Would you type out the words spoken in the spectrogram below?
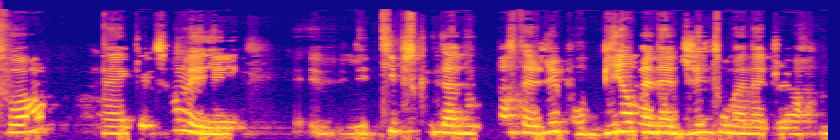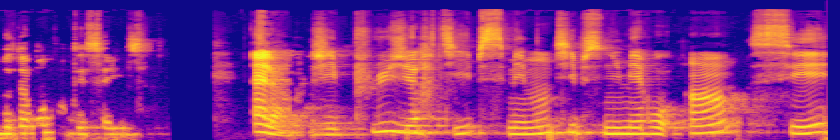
toi, euh, quels sont les, les tips que tu as à nous partager pour bien manager ton manager, notamment quand tu es sales? Alors, j'ai plusieurs tips, mais mon tips numéro un, c'est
